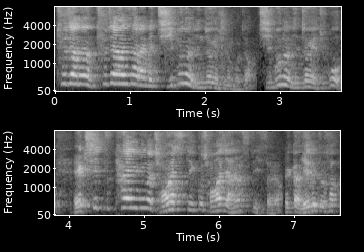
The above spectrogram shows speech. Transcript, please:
투자는 투자한 사람의 지분을 인정해 주는 거죠. 지분을 인정해 주고 엑시트 타이밍을 정할 수도 있고 정하지 않을 수도 있어요. 그러니까 예를 들어서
